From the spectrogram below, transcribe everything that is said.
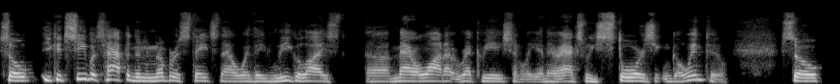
So you could see what's happened in a number of states now where they've legalized uh, marijuana recreationally, and there are actually stores you can go into. So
